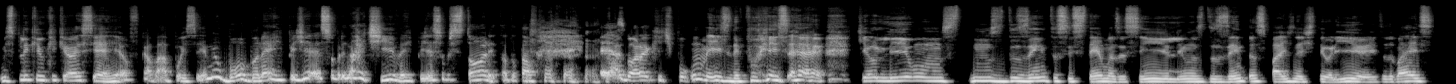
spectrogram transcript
me explique o que é o SR. Eu ficava, ah, pô, isso aí é meio bobo, né? RPG é sobre narrativa, RPG é sobre história e tal, tal, tal. é agora que, tipo, um mês depois é, que eu li uns, uns 200 sistemas, assim, eu li uns 200 páginas de teoria e tudo mais,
